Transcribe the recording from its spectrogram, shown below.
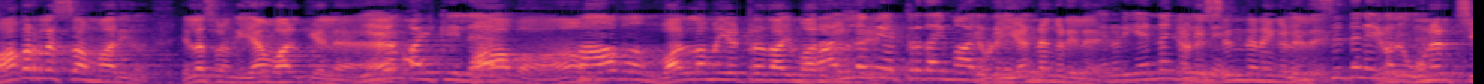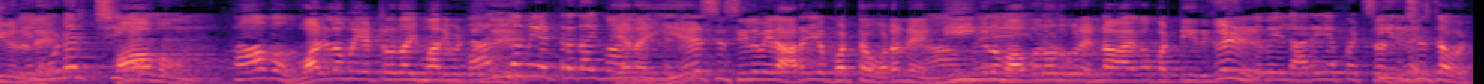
பவர்லெஸ்ஸா மாறிடும் எல்லாம் சொல்லுங்க என் வாழ்க்கையில என் வாழ்க்கையில பாவம் பாவம் வல்லமையற்றதாய் மாறுகிறது வல்லமையற்றதாய் மாறுகிறது. என்னுடைய எண்ணங்களிலே என்னுடைய எண்ணங்களிலே, சிந்தனைகளிலே சிந்தனைகளிலே, உணர்ச்சிகளிலே என் உணர்ச்சிகளிலே, பாவம் பாவம் வல்லமையற்றதாய் மாறிவிட்டது வல்லமையற்றதாய் ஏன்னா மாறிவிட்டது. இயேசு சிலுவையில் அறையப்பட்ட உடனே நீங்களும் அவரோடு கூட என்ன ஆகப்பட்டீர்கள்? சிலுவையில் அறையப்பட்டீர்கள்.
